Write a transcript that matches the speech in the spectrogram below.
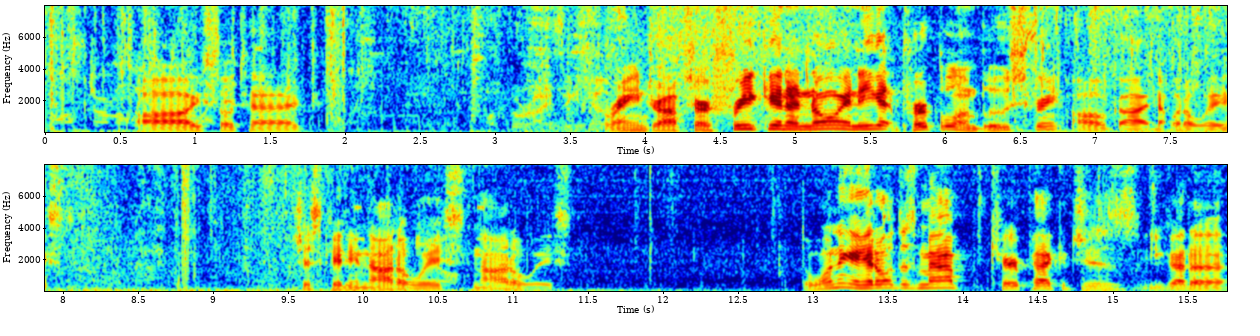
Hellstorm Oh, he's so tagged. Raindrops are freaking annoying. He got purple and blue screen. Oh god, what a waste. Just kidding, not a waste, not a waste. The one thing I hate about this map, care packages, you gotta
